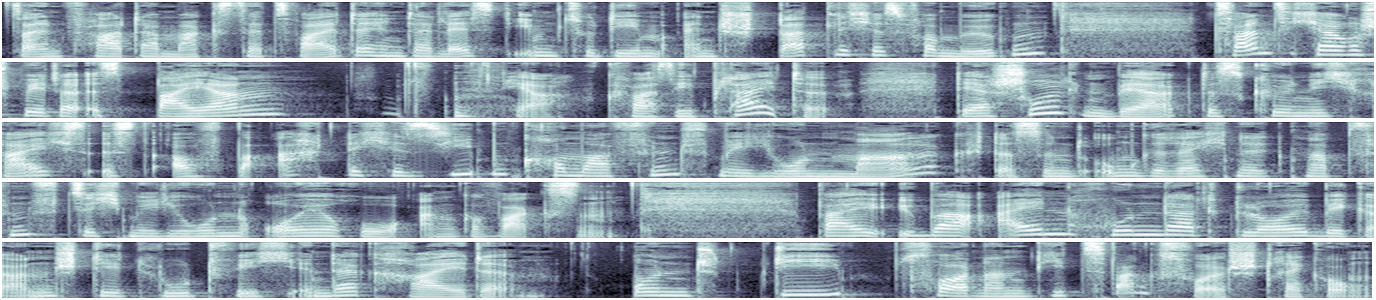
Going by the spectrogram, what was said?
Sein Vater Max II. hinterlässt ihm zudem ein stattliches Vermögen. 20 Jahre später ist Bayern ja, quasi pleite. Der Schuldenberg des Königreichs ist auf beachtliche 7,5 Millionen Mark, das sind umgerechnet knapp 50 Millionen Euro, angewachsen. Bei über 100 Gläubigern steht Ludwig in der Kreide. Und die fordern die Zwangsvollstreckung.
